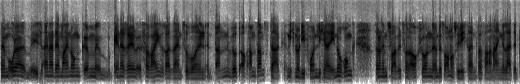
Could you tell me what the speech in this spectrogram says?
ähm, oder ist einer der Meinung, ähm, generell Verweigerer sein zu wollen? Dann wird auch am Samstag nicht nur die freundliche Erinnerung, sondern im Zweifelsfall auch schon äh, das Ordnungswidrigkeitenverfahren eingeleitet.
